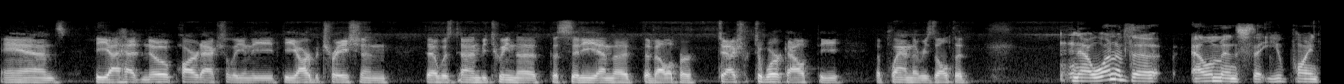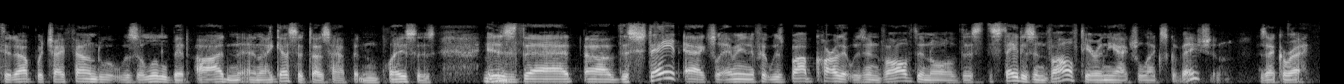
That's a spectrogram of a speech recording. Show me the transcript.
And the, I had no part actually in the, the arbitration that was done between the, the city and the developer to actually to work out the, the plan that resulted. Now, one of the elements that you pointed up, which I found was a little bit odd, and, and I guess it does happen in places, mm-hmm. is that uh, the state actually, I mean, if it was Bob Carr that was involved in all of this, the state is involved here in the actual excavation. Is that correct?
